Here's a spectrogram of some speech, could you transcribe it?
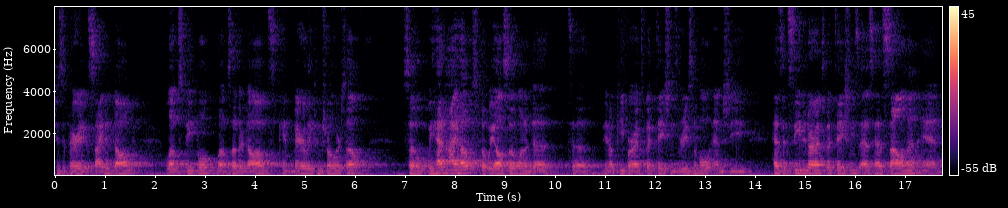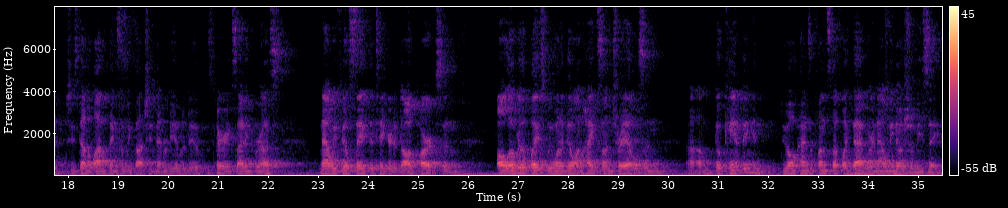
She's a very excited dog, loves people, loves other dogs, can barely control herself. So we had high hopes, but we also wanted to, to you know, keep our expectations reasonable, and she has exceeded our expectations, as has Solomon, and she's done a lot of things that we thought she'd never be able to do. It's very exciting for us. Now we feel safe to take her to dog parks and all over the place. We want to go on hikes on trails and um, go camping and do all kinds of fun stuff like that where now we know she'll be safe.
